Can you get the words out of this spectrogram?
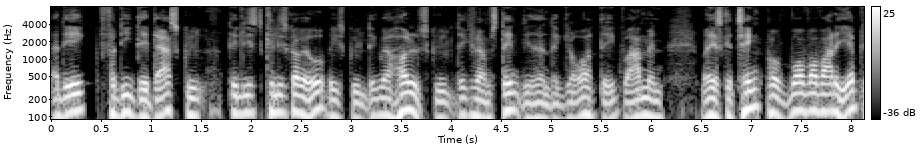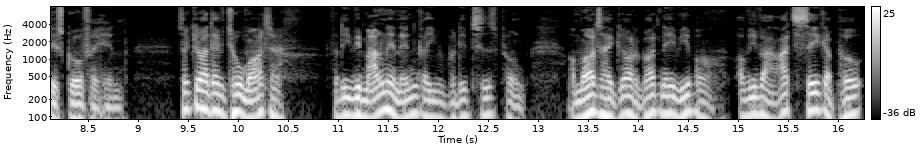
er det ikke, fordi det er deres skyld. Det kan lige så godt være OB's skyld, det kan være holdets skyld, det kan være omstændigheden, der gjorde, at det ikke var. Men når jeg skal tænke på, hvor, hvor var det, jeg blev skuffet hen, så gjorde jeg det, vi tog Motta, fordi vi manglede en angriber på det tidspunkt. Og Motta havde gjort det godt ned i Viborg, og vi var ret sikre på,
